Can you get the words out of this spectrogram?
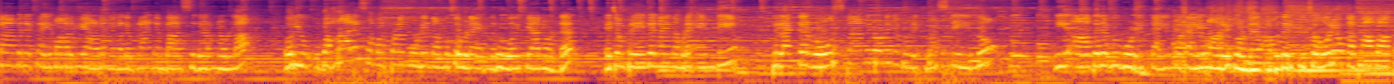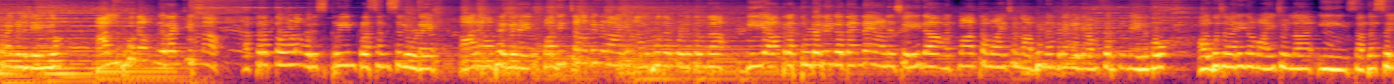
മാമിന് കൈമാറുകയാണ് ഞങ്ങളുടെ ബ്രാൻഡ് അംബാസിഡറിനുള്ള ഒരു ഉപഹാര സമർപ്പണം കൂടി നമുക്ക് ഇവിടെ നിർവഹിക്കാനുണ്ട്. ഏറ്റവും പ്രിയങ്കരനായി നമ്മുടെ എം ഡിയും ഡയറക്ടർ റോസ് മാമിനോട് ഞങ്ങൾ റിക്വസ്റ്റ് ചെയ്യുന്നു. ഈ ആദരവ് കൂടി കൈമാ കൈമാറിക്കൊണ്ട് അവതരിപ്പിച്ച ഓരോ കഥാപാത്രങ്ങളിലെയും അത്ഭുതം നിറയ്ക്കുന്ന അത്രത്തോളം ഒരു സ്ക്രീൻ പ്രസൻസിലൂടെ ആരാധകരെ പതിറ്റാണ്ടുകളായി അത്ഭുതപ്പെടുത്തുന്ന ഈ യാത്ര തുടരുക തന്നെയാണ് ചെയ്ത. ആത്മാർത്ഥമായിട്ടുള്ള അഭിനന്ദനങ്ങൾ ഈ അവസരത്തിൽ നേരുന്നു. ഔപചാരികമായിട്ടുള്ള ഈ സദസ്സിൽ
